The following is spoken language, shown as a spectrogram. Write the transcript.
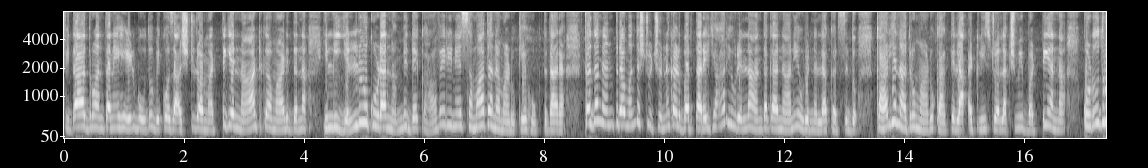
ಫಿದಾ ಆದ್ರು ಅಂತಾನೆ ಹೇಳ್ಬೋದು. ಬಿಕಾಸ್ ಅಷ್ಟರ ಮಟ್ಟಿಗೆ ನಾಟಕ ಮಾಡಿದ್ದನ್ನ ಇಲ್ಲಿ ಎಲ್ಲರೂ ಕೂಡ ನಂಬಿದ್ದೆ. ಕಾವೇರಿನೇ ಸಮಾಧಾನ ಮಾಡೋಕೆ ಹೋಗ್ತಿದ್ದಾರೆ. ತದನಂತರ ಒಂದಷ್ಟು ಜನಗಳು ಬರ್ತಾರೆ. ಯಾರು ಇವರೆಲ್ಲ ಅಂದಾಗ ನಾನೇ ಇವರನ್ನೆಲ್ಲ ಕರೆಸಿದ್ದು. ಕಾರ್ಯನಾದ್ರೂ ಮಾಡೋಕ್ಕಾಗ್ತಿಲ್ಲ ಅಟ್ಲೀಸ್ಟ್ ಲಕ್ಷ್ಮಿ ಬಟ್ಟೆಯನ್ನು ಕೊಡೋದ್ರ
